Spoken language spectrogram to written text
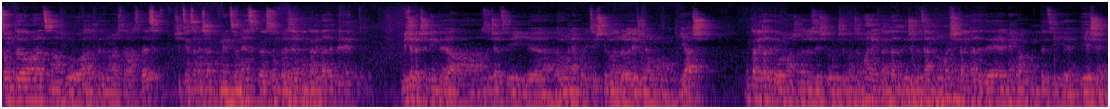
Sunt uh, onorat să mă aflu alături de dumneavoastră astăzi și țin să menționez că sunt prezent în calitate de vicepreședinte a Asociației uh, România Polițiștilor, Regiunea 1 Iași, în calitate de urmaș al răzeștilor Ștefan cel Mare, în calitate de cetățean român și în calitate de membru al comunității ieșene.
